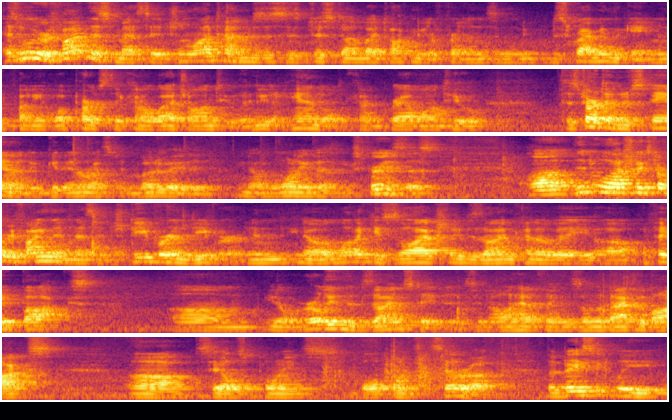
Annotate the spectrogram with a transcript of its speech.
As we refine this message, and a lot of times this is just done by talking to your friends and describing the game and finding what parts they kind of latch onto, they need a handle to kind of grab onto to start to understand and get interested and motivated, you know, wanting to experience this. Uh, then we'll actually start refining that message deeper and deeper. And you know, in a lot of cases, I'll actually design kind of a, uh, a fake box. Um, you know, early in the design stages, and I'll have things on the back of the box, uh, sales points, bullet points, etc. But basically,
